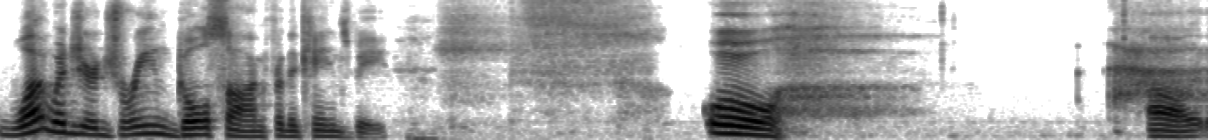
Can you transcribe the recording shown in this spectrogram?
What would your dream goal song for the Canes be? Oh, oh,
